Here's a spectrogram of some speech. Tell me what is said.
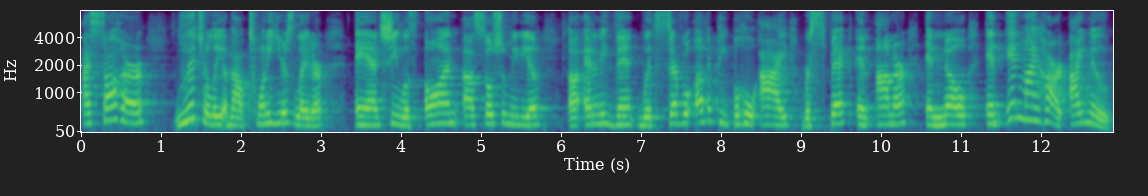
I saw her literally about 20 years later and she was on uh, social media uh, at an event with several other people who I respect and honor and know. And in my heart, I knew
